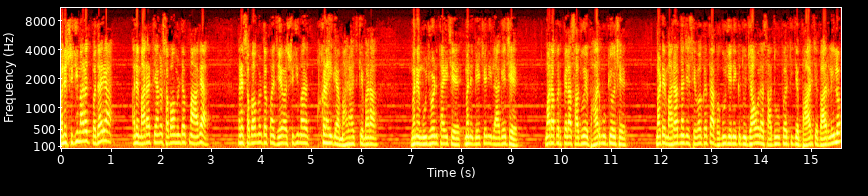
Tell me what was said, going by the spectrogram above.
અને શ્રીજી મહારાજ પધાર્યા અને મહારાજ ત્યાં આગળ સભા મંડપમાં આવ્યા અને સભા મંડપમાં જેવા શ્રીજી મહારાજ અકળાઈ ગયા, મહારાજ, કે મારા મને મૂંઝવણ થાય છે, મને બેચેની લાગે છે, મારા પર પેલા સાધુએ ભાર મૂક્યો છે, માટે મહારાજના જે સેવક હતા, ભગુજીને કીધું, જાઓ ઓલા સાધુ ઉપરથી જે ભાર છે, ભાર લઈ લો.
